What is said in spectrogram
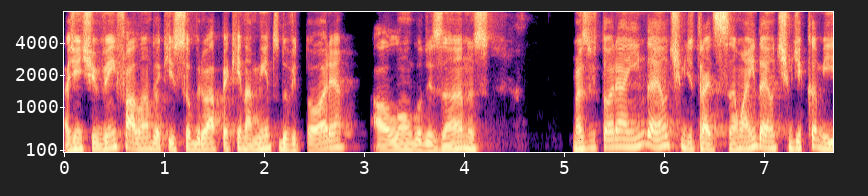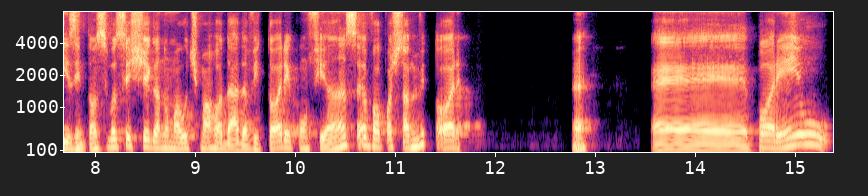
A gente vem falando aqui sobre o apequenamento do Vitória ao longo dos anos, mas o Vitória ainda é um time de tradição, ainda é um time de camisa. Então, se você chega numa última rodada Vitória e confiança, eu vou apostar no Vitória. Né? É, porém, o,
